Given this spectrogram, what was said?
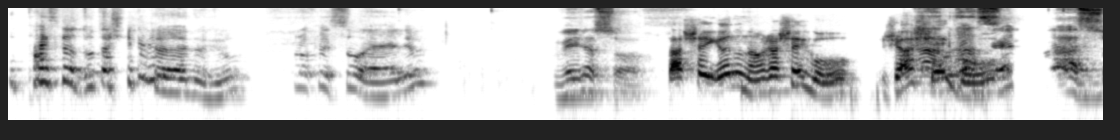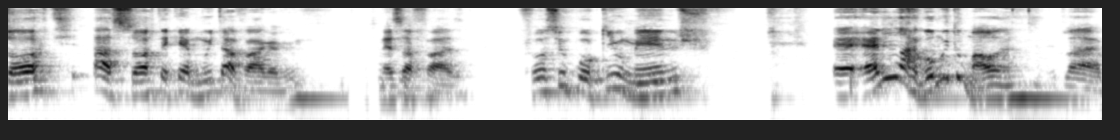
o Pai Sandu está chegando, viu? Professor Hélio. Veja só. Tá chegando, não, já chegou. Já ah, chegou. A, a, sorte, a sorte é que é muita vaga, viu? Nessa fase. Fosse um pouquinho menos. É, ele largou muito mal, né? Lá,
